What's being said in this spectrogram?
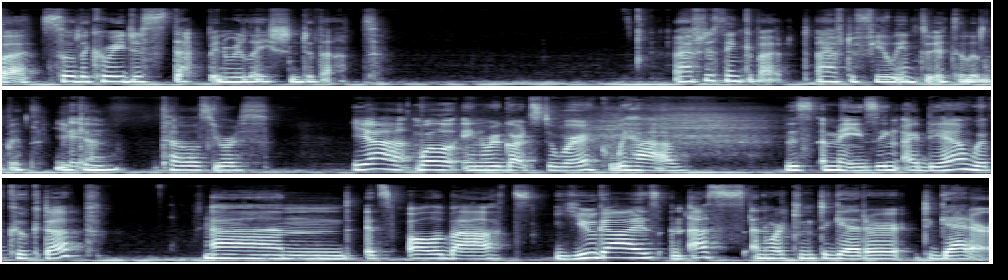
But so the courageous step in relation to that. I have to think about it. I have to feel into it a little bit. You Yeah. can tell us yours. Yeah, well, in regards to work, we have this amazing idea we've cooked up, mm-hmm. and it's all about you guys and us and working together, together,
